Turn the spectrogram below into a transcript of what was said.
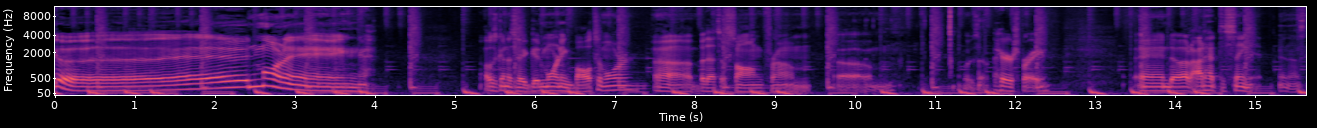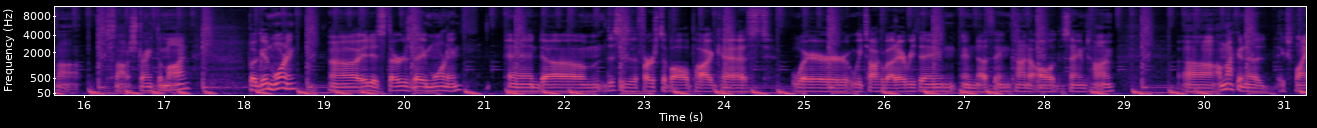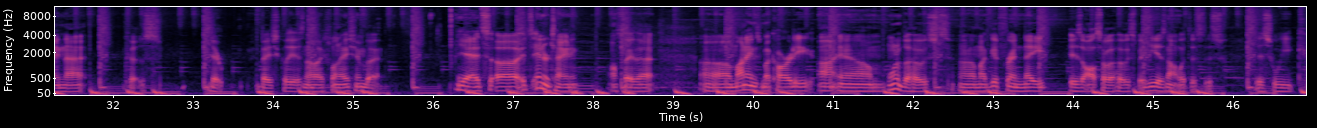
Good morning. I was gonna say "Good Morning Baltimore," uh, but that's a song from um, what was that? Hairspray, and uh, I'd have to sing it, and that's not it's not a strength of mine. But good morning. Uh, it is Thursday morning, and um, this is the first of all podcast where we talk about everything and nothing, kind of all at the same time. Uh, I'm not going to explain that because there basically is no explanation, but yeah, it's uh, it's entertaining. I'll say that. Uh, my name's McCarty. I am one of the hosts. Uh, my good friend Nate is also a host, but he is not with us this this week.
